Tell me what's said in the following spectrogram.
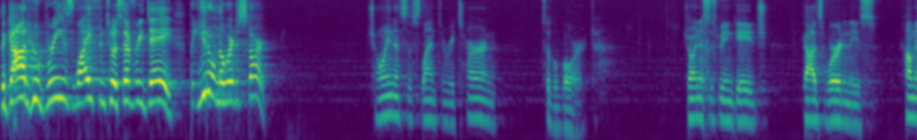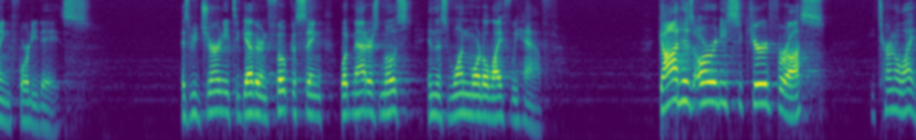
The God who breathes life into us every day, but you don't know where to start. Join us this Lent and return to the Lord. Join us as we engage God's Word in these coming 40 days. As we journey together and focusing what matters most in this one mortal life we have. God has already secured for us eternal life.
